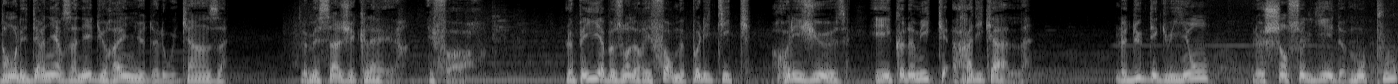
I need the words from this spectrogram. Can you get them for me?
Dans les dernières années du règne de Louis XV, le message est clair et fort. Le pays a besoin de réformes politiques, religieuses et économiques radicales. Le duc d'Aiguillon le chancelier de Maupoux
